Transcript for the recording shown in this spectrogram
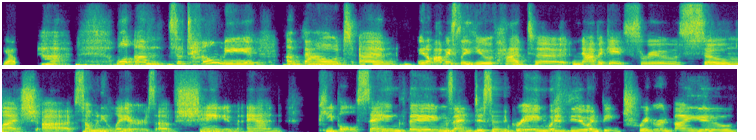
Yep. Yeah. Well, um, so tell me about, um, you know, obviously you have had to navigate through so much, uh, so many layers of shame and people saying things and disagreeing with you and being triggered by you.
